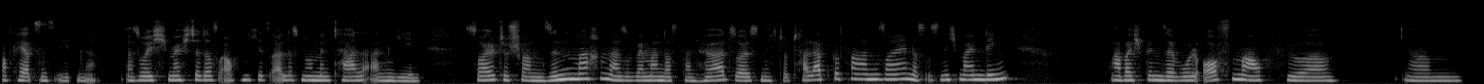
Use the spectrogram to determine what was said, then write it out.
auf Herzensebene. Also ich möchte das auch nicht jetzt alles nur mental angehen. Sollte schon Sinn machen. Also wenn man das dann hört, soll es nicht total abgefahren sein. Das ist nicht mein Ding. Aber ich bin sehr wohl offen auch für ähm,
